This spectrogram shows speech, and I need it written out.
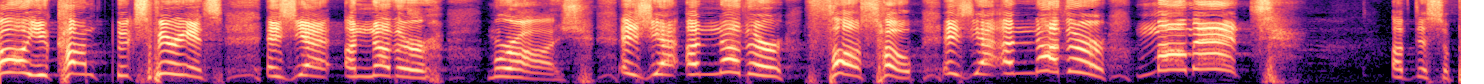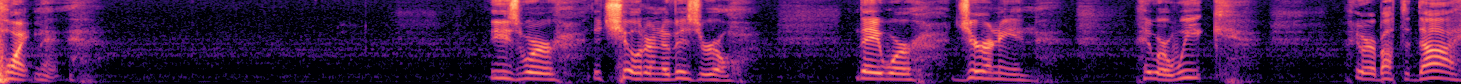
all you come to experience is yet another mirage, is yet another false hope, is yet another moment of disappointment. These were the children of Israel. They were journeying, they were weak, they were about to die.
